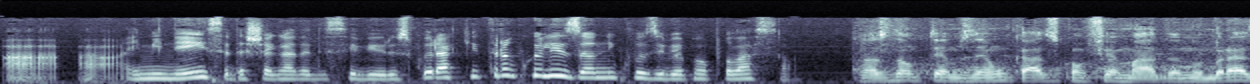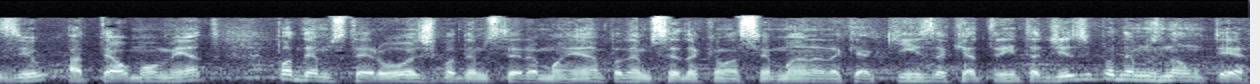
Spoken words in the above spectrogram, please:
a, a iminência da chegada desse vírus por aqui, tranquilizando inclusive a população. Nós não temos nenhum caso confirmado no Brasil até o momento. Podemos ter hoje, podemos ter amanhã, podemos ter daqui a uma semana, daqui a 15, daqui a 30 dias e podemos não ter.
